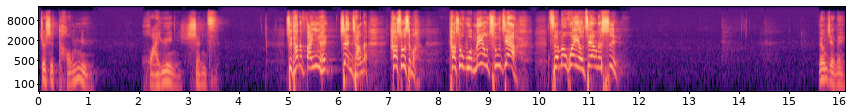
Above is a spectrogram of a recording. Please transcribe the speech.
就是童女怀孕生子。所以他的反应很正常的。他说什么？他说：“我没有出嫁，怎么会有这样的事？”弟兄姐妹，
